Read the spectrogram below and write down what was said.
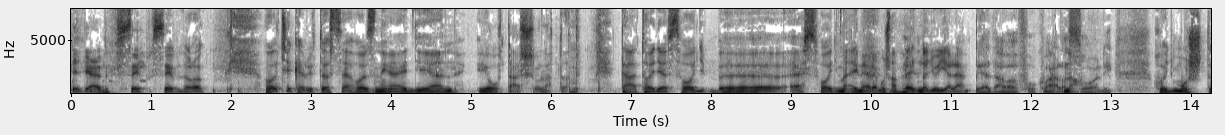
Igen, szép, szép dolog. Hogy sikerült összehozni egy ilyen jó társulatot? Tehát, hogy ez hogy, ez hogy megy? Én erre most egy nagyon jelen példával fogok válaszolni. Na. Hogy most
